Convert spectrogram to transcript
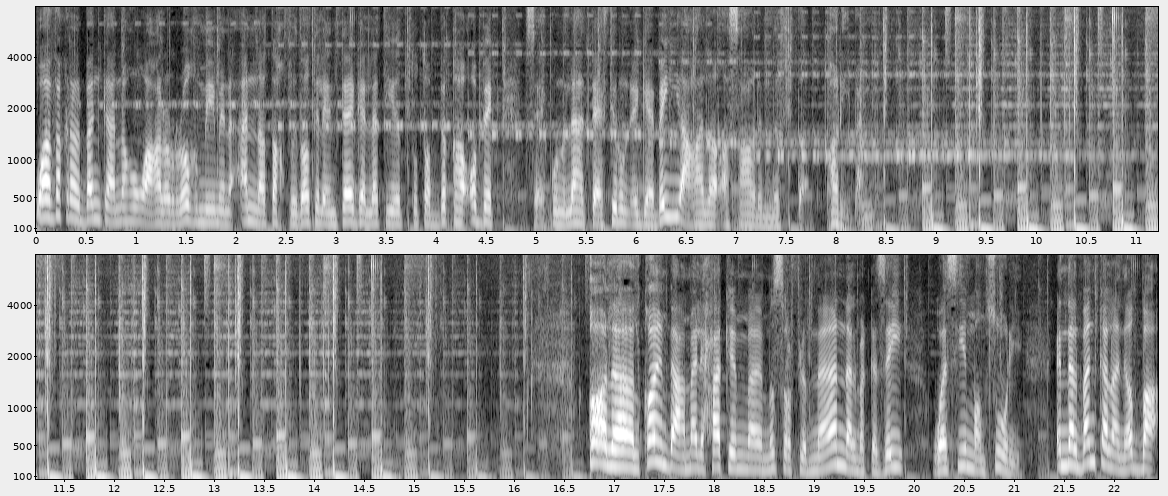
وذكر البنك أنه على الرغم من أن تخفيضات الإنتاج التي تطبقها أوبك سيكون لها تأثير إيجابي على أسعار النفط قريباً. قال القائم بأعمال حاكم مصر في لبنان المركزي وسيم منصوري إن البنك لن يطبع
